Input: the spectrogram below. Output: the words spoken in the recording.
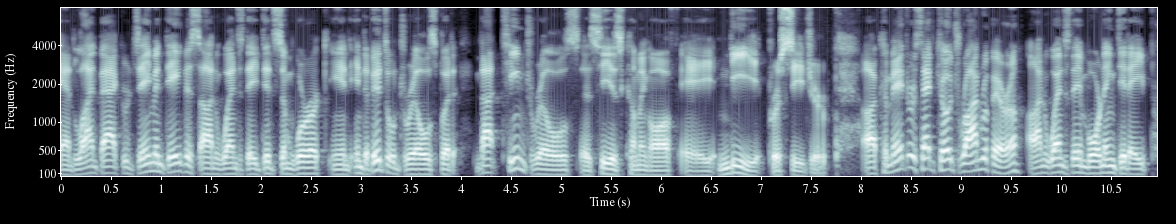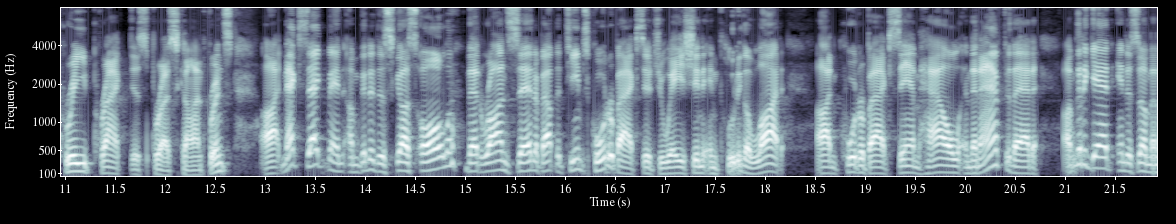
And linebacker Jamin Davis on Wednesday did some work in individual drills, but not team drills as he is coming off a knee procedure. Uh, Commanders head coach Ron Rivera on Wednesday morning did a pre practice press conference. Uh, next segment, I'm going to discuss all that Ron said about the team's quarterback situation, including a lot on quarterback Sam Howell. And then after that, I'm going to get into some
